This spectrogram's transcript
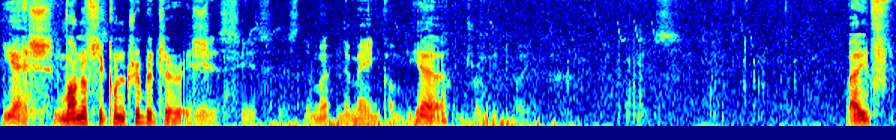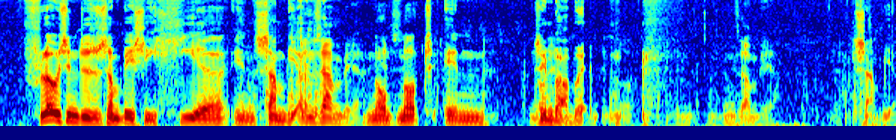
Yes, one of the contributaries. Yes, yes, yes. The, ma- the main Yeah. contributor. Yes. Well, it flows into the Zambezi here in Zambia, In Zambia. not yes. not in Not in- Zimbabwe, in, in Zambia. Zambia.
